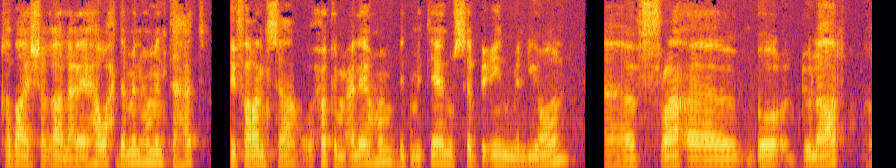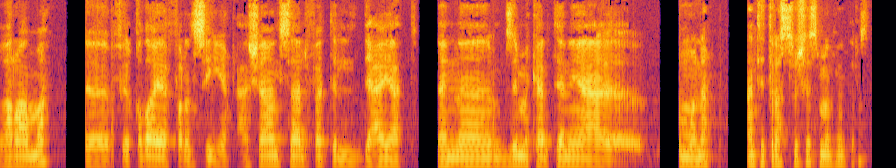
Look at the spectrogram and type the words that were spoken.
قضايا شغال عليها واحدة منهم انتهت في فرنسا وحكم عليهم ب 270 مليون آه، فرا- آه، دو- دولار غرامة آه، في قضايا فرنسية عشان سالفة الدعايات لأن زي ما كانت يعني يسمونه anti-trust وش اسمه anti-trust؟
